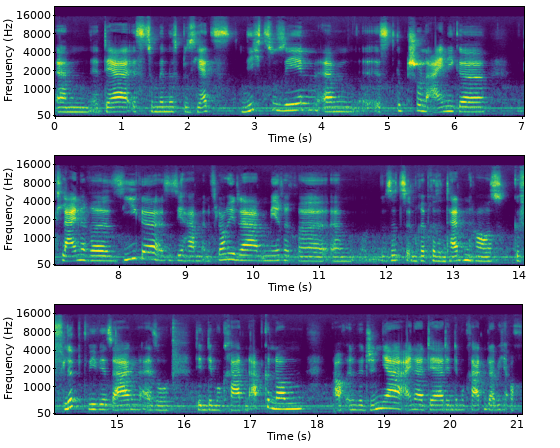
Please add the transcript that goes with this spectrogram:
Ähm, der ist zumindest bis jetzt nicht zu sehen. Ähm, es gibt schon einige kleinere Siege. Also sie haben in Florida mehrere ähm, Sitze im Repräsentantenhaus geflippt, wie wir sagen, also den Demokraten abgenommen auch in Virginia, einer, der den Demokraten, glaube ich, auch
